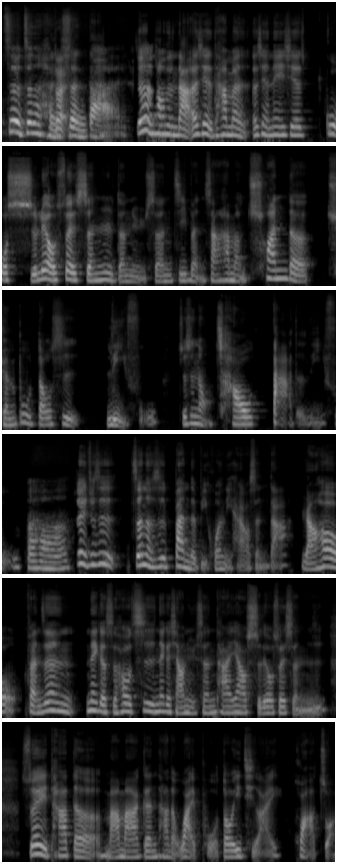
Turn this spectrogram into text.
这真的很盛大哎，真的超盛大！而且他们，而且那些过十六岁生日的女生，基本上他们穿的全部都是礼服，就是那种超。大的礼服，所以就是真的是办的比婚礼还要盛大。然后反正那个时候是那个小女生她要十六岁生日，所以她的妈妈跟她的外婆都一起来化妆。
